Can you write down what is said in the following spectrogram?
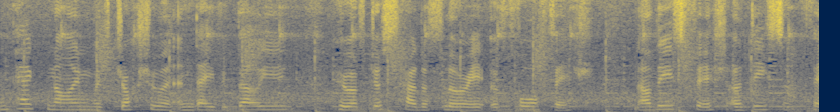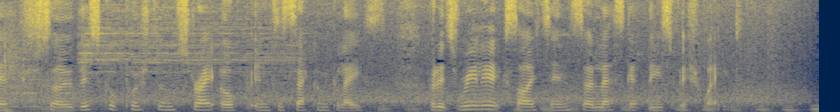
We're peg 9 with Joshua and David Bellew who have just had a flurry of four fish. Now these fish are decent fish so this could push them straight up into second place but it's really exciting so let's get these fish weighed.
